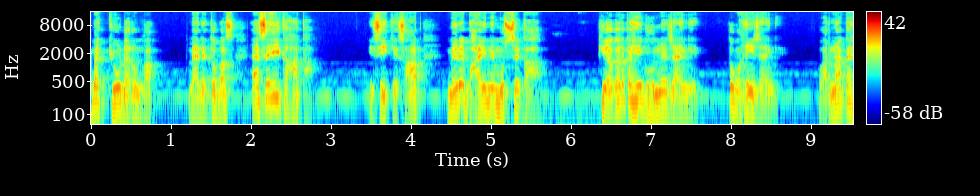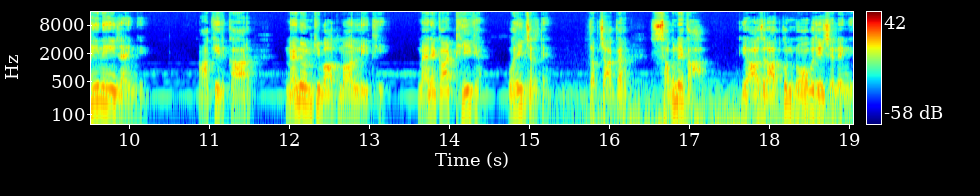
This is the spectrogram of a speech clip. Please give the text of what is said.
मैं क्यों डरूँगा? मैंने तो बस ऐसे ही कहा था। इसी के साथ मेरे भाई ने मुझसे कहा कि अगर कहीं घूमने जाएँगे तो वहीं जाएँगे, वरना कहीं नहीं जाएँगे। आखिरकार मैंने उनकी बात मान ली थी। मैंने कहा, ठीक है, वहीं चलते तब जाकर सबने कहा कि आज रात को नौ बजे चलेंगे।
